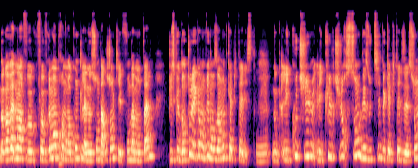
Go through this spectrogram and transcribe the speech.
Donc en fait, non, faut, faut vraiment prendre en compte la notion d'argent qui est fondamentale, puisque dans tous les cas, on vit dans un monde capitaliste. Mm. Donc les coutumes, les cultures sont des outils de capitalisation,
